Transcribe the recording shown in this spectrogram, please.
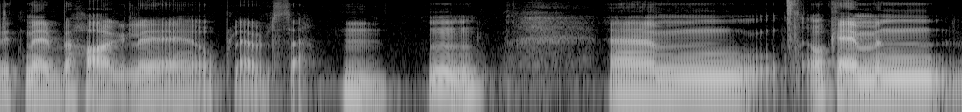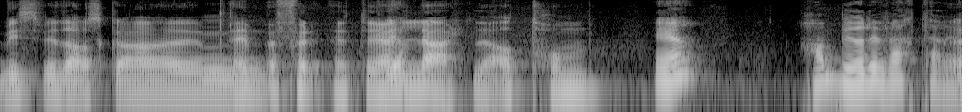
litt mer behagelig opplevelse. Mm. Ehm, OK, men hvis vi da skal um, Det, for, vet du, jeg Ja. lærte det av Tom. ja, han burde vært her.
